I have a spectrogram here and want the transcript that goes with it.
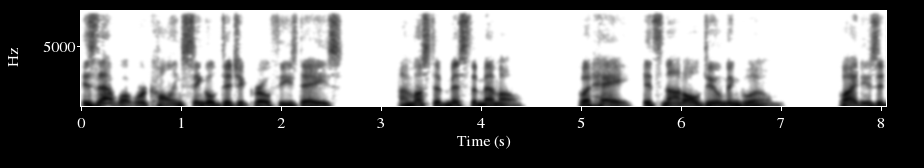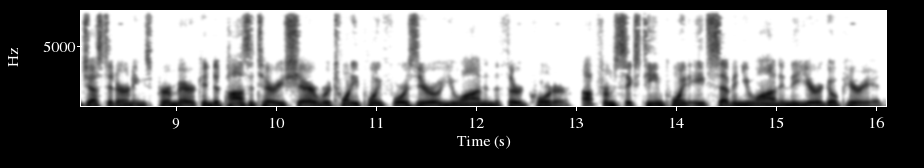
Is that what we're calling single digit growth these days? I must have missed the memo. But hey, it's not all doom and gloom. Baidu's adjusted earnings per American depositary share were 20.40 yuan in the third quarter, up from 16.87 yuan in the year ago period.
